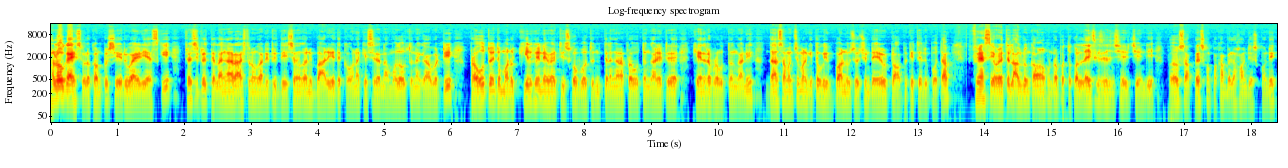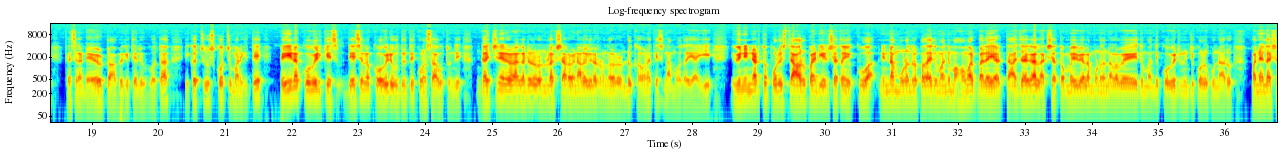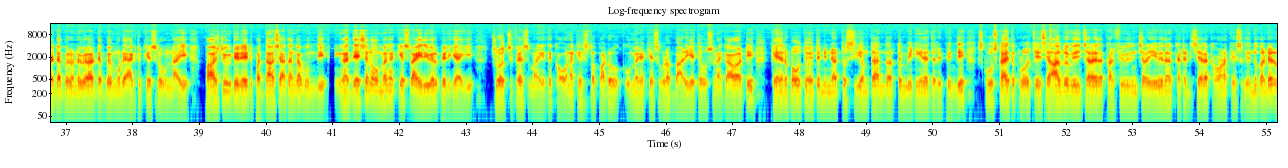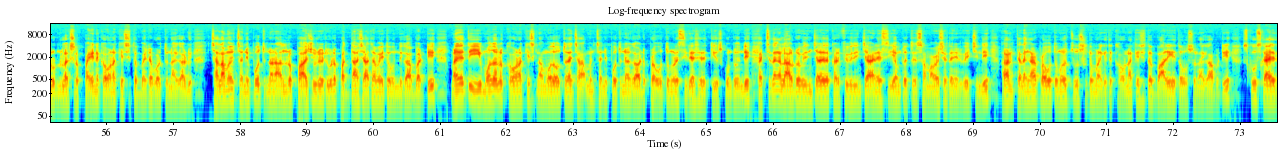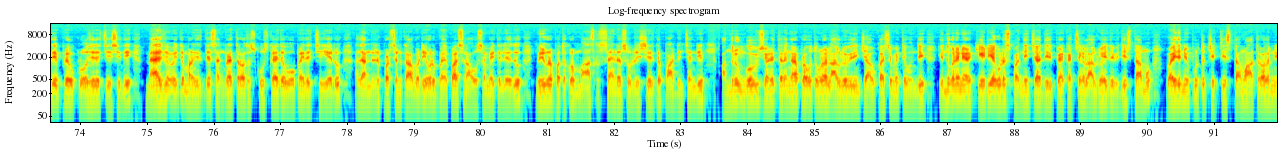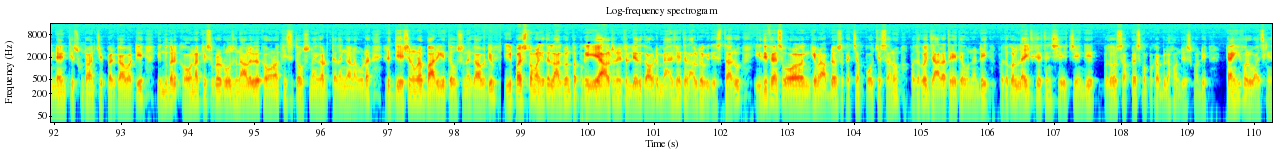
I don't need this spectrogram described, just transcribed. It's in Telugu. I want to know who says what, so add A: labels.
A: Hello guys welcome to Sheru ఐడియాస్కి friends ఇటు తెలంగాణ రాష్ట్రంలో కానీ ఇటు దేశంలో కానీ భారీ అయితే కరోనా కేసెస్ నమోదవుతున్నాయి కాబట్టి ప్రభుత్వం అయితే మనకు కీలక నిర్ణయం తీసుకోబోతుంది. తెలంగాణ ప్రభుత్వం కానీ అయితే కేంద్ర ప్రభుత్వం కానీ దానికి సంబంధించి మనకైతే ఒక ఇంపార్టెంట్ న్యూస్ వచ్చింది. డైరెక్ట్ టాపిక్ అయితే వెళ్ళిపోతా. ఫ్రెండ్స్ ఎవరైతే లాక్డౌన్ కావాలనుకుంటారో ప్రతి ఒక్క లైక్స్ షేర్ చేయండి. ప్రతి ఒక్క సబ్ చేసుకొని పక్కన బెల్ ఆన్ చేసుకోండి. ఫ్రెండ్స్ ఇంకా డైరెక్ట్ టాపిక్ అయితే వెళ్ళిపోతా. ఇక చూసుకోవచ్చు మనకైతే పెరిగిన కోవిడ్ కేసు దేశంలో కోవిడ్ ఉధృతి కొనసాగుతుంది. గడిచిన ఇరవై గంటలు రెండు లక్షల అరవై నాలుగు వేల రెండు వందల రెండు కరోనా కేసులు నమోదయ్యాయి. ఇవి నిన్నటితో పోలిస్తే ఆరు పాయింట్ ఏడు శాతం ఎక్కువ. నిన్న మూడు వందల పదహైదు మంది మహమ్మారి బలయ్యారు. తాజాగా లక్ష తొంభై వేల మూడు వందల నలభై ఐదు మంది కోవిడ్ నుంచి కోలుకున్నారు. పన్నెండు లక్షల డెబ్బై రెండు వేల డెబ్బై మూడు యాక్టివ్ కేసులు ఉన్నాయి. పాజిటివిటీ రేటు పద్నాలుగు శాతంగా ఉంది. ఇంకా దేశంలో ఉమెగా కేసులు ఐదు వేలు పెరిగాయి. చూడొచ్చు ఫేస్ మనకైతే కరోనా కేసుతో పాటు ఉమెగా కేసు కూడా భారీగా అయితే వస్తున్నాయి కాబట్టి కేంద్ర ప్రభుత్వం అయితే నిన్నటితో సీఎంతో అందరితో మీటింగ్ అయితే జరిపింది. స్కూల్స్కి అయితే క్లోజ్ చేసి లాక్డౌన్ విధించాలా లేదా కర్ఫ్యూ విధించాలా ఏ విధంగా కట్టడి చేయాలి కరోనా కేసులు? ఎందుకంటే రెండు లక్షల పైన కరోనా కేసులతో బయటపడుతున్నాయి కాబట్టి చాలామంది చనిపోతున్నారు. అందులో పాజిటివ్ రేట్ కూడా పద్నాలుగు శాతం అయితే ఉంది కాబట్టి మనకైతే ఈ మోదాలు కరోనా కేసు నమోదవుతున్నాయి. చాలా మంది చనిపోతున్నారు కాబట్టి ప్రభుత్వం కూడా సీరియస్ అయితే తీసుకుంటుంది. ఖచ్చితంగా లాక్డౌన్ విధించాలి లేదా కర్ఫ్యూ విధించాలని సీఎంతో అయితే సమావేశం అయితే నిర్వహించింది. అలానే తెలంగాణ ప్రభుత్వం కూడా చూసుకుంటే మనకైతే కరోనా కేసు అయితే భారీ అయితే వస్తున్నాయి కాబట్టి స్కూల్స్ అయితే ఇప్పుడే క్లోజ్ అయితే చేసింది. మ్యాక్సిమం అయితే మనకైతే సంక్రాంతి తర్వాత స్కూల్స్కి అయితే ఓపెన్ అయితే చేయరు. అది హండ్రెడ్ పర్సెంట్ కాబట్టి ఎవరు భయపడాల్సిన అవసరం అయితే లేదు. మీరు కూడా ప్రతి ఒక్కరు మాస్క్ శానిటైజర్ సొల్యూషన్ అయితే పాటించండి. అందరూ ఇంకో విషయం అంటే తెలంగాణ ప్రభుత్వం కూడా లాక్డౌన్ విధించే అవకాశం అయితే ఉంది. ఎందుకంటే నేను కేటీఆర్ కూడా స్పందించా దీనిపైన. ఖచ్చితంగా లాక్డౌన్ అయితే విధిస్తాము వైద్య నిపుణులతో చర్చిస్తాము ఆ తర్వాత నిర్ణయం తీసుకుంటామని చెప్పారు కాబట్టి ఎందుకంటే కరోనా కేసులు కూడా రోజు నాలుగు వేల కరోనా కేసులు అయితే వస్తున్నాయి కాబట్టి తెలంగాణ కూడా ఇటు దేశం కూడా భారీగా అయితే వస్తున్నాయి కాబట్టి ఈ పరిస్థితిలో మనకైతే లాక్డౌన్ తప్పక ఏ ఆల్టర్నేటివ్ లేదు కాబట్టి మ్యాక్సిమం అయితే లాక్డౌన్ విధిస్తారు. ఇది ఫ్రెండ్స్ ఇంకేమైనా అప్డేట్స్ ఖచ్చితంగా పోస్ట్ చేస్తాను. ప్రతి జాగ్రత్తగా అయితే ఉండండి. ప్రతి లైక్ అయితే షేర్ చేయండి. ప్రతి ఒక్కరు సబ్స్క్రైబ్ పక్క బిల్ ఆన్ చేసుకోండి. Thank you for watching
